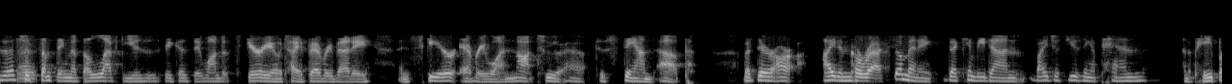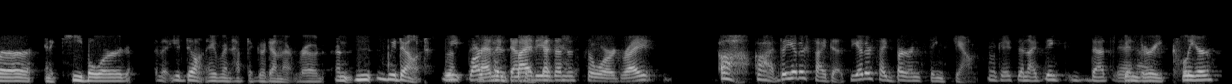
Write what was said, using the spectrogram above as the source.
that's just something that the left uses because they want to stereotype everybody and scare everyone, not to uh, to stand up. But there are items, correct, so many that can be done by just using a pen and a paper and a keyboard. That you don't even have to go down that road, and we don't. The we pen is mightier than the sword, right? Oh God, the other side does. The other side burns things down. Okay, so and I think that's yeah. been very clear.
